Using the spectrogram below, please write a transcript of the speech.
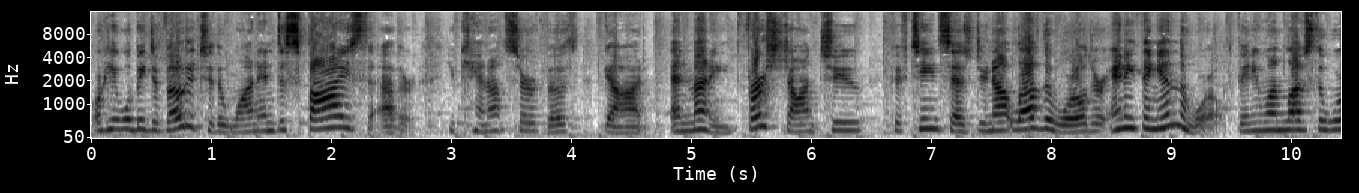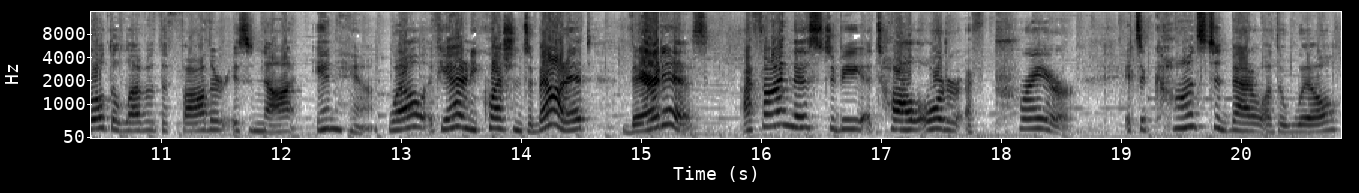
or he will be devoted to the one and despise the other. You cannot serve both God and money." 1 John 2 15 says, Do not love the world or anything in the world. If anyone loves the world, the love of the Father is not in him. Well, if you had any questions about it, there it is. I find this to be a tall order of prayer. It's a constant battle of the will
